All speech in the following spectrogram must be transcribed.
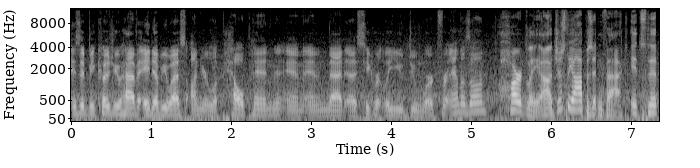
Is it because you have AWS on your lapel pin and, and that uh, secretly you do work for Amazon? Hardly. Uh, just the opposite, in fact. It's that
